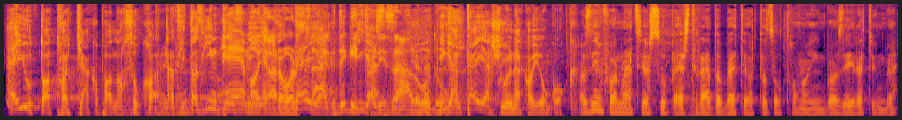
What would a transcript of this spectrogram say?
eljuttathatják a panaszukat. Tehát itt az intézmények... E-Magyarország, teljes- digitalizálódunk. Igen, igen, teljesülnek a jogok. Az információs szuperstráda betört az otthonainkba, az életünkbe.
